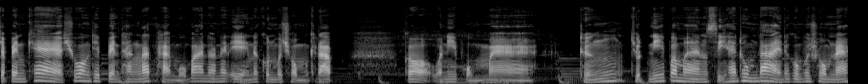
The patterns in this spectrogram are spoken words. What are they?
จะเป็นแค่ช่วงที่เป็นทางลัดผ่านหมู่บ้านเท่านั้นเองนะคุณผู้ชมครับ ก็วันนี้ผมมา ถึงจุดนี้ประมาณ4ี่ห้าทุ่มได้นะคุณผู้ชมนะ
